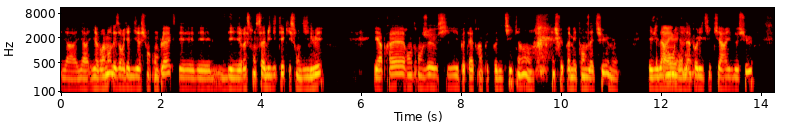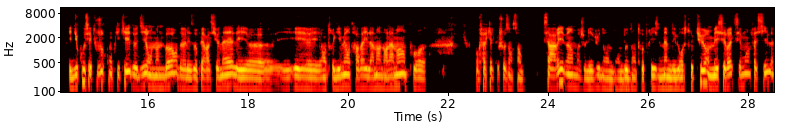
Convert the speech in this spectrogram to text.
il y a, y, a, y a, vraiment des organisations complexes, des, des responsabilités qui sont diluées. Et après, rentre en jeu aussi peut-être un peu de politique. Hein. Je ne vais pas m'étendre là-dessus, mais évidemment, il y a de la politique qui arrive dessus. Et du coup, c'est toujours compliqué de dire on onboard les opérationnels et, euh, et, entre guillemets, on travaille la main dans la main pour, euh, pour faire quelque chose ensemble. Ça arrive, hein. moi je l'ai vu dans d'autres entreprises, même des grosses structures, mais c'est vrai que c'est moins facile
